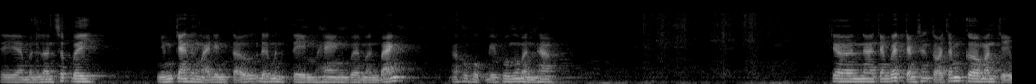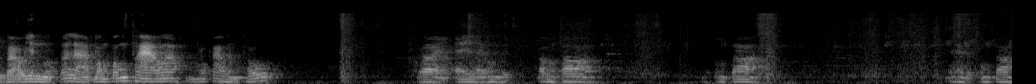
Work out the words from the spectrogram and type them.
thì à, mình lên shopee những trang thương mại điện tử để mình tìm hàng về mình bán ở khu vực địa phương của mình ha trên à, trang web trần sáng tỏ.com anh chị vào danh mục đó là bông bóng phao á, bóng phao hình thú. Rồi đây là con vịt bông to. Bông to. Đây là bông to.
